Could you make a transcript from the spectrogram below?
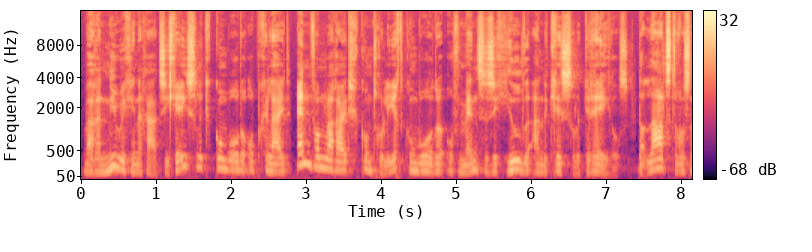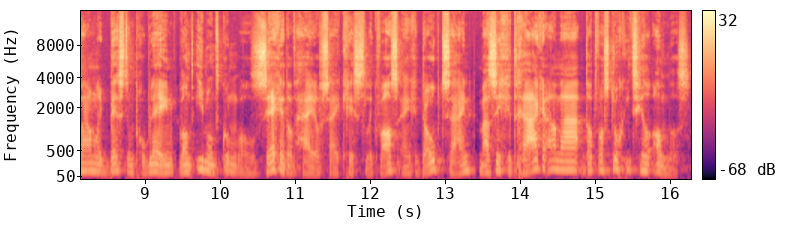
waar een nieuwe generatie geestelijke kon worden opgeleid en van waaruit gecontroleerd kon worden of mensen zich hielden aan de christelijke regels. Dat laatste was namelijk best een probleem, want iemand kon wel zeggen dat hij of zij christelijk was en gedoopt zijn, maar zich gedragen erna, dat was toch iets heel anders.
